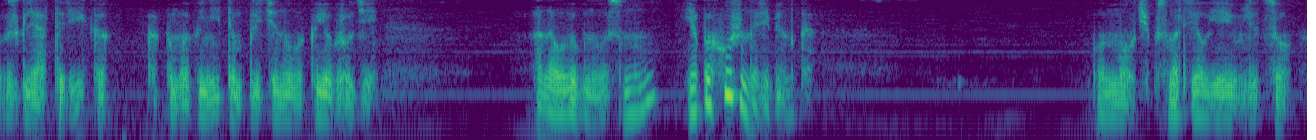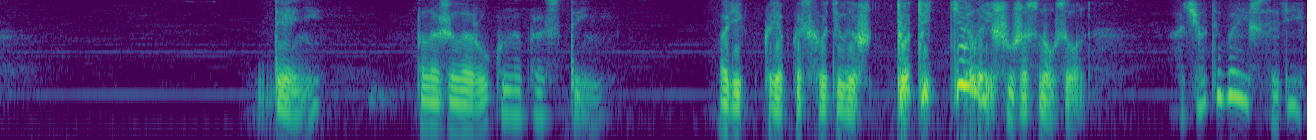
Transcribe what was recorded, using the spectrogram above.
Взгляд Рика как магнитом притянуло к ее груди. Она улыбнулась. «Ну, я похожа на ребенка?» Он молча посмотрел ей в лицо. Дэнни положила руку на простынь. Рик крепко схватил ее. «Что ты делаешь?» — ужаснулся он. «А чего ты боишься, Рик?»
